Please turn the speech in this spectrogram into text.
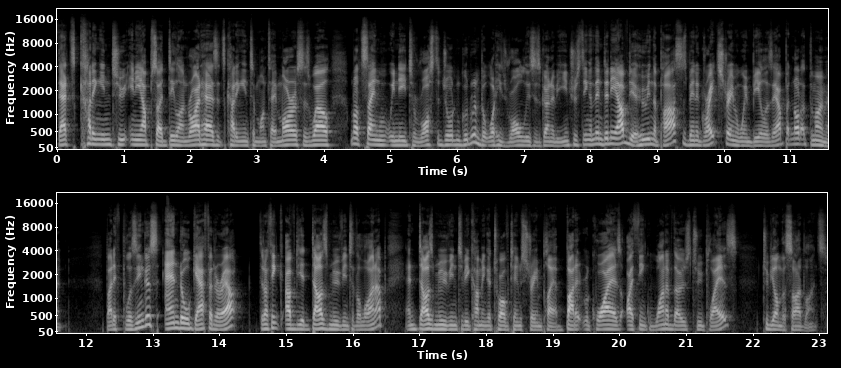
That's cutting into any upside Delon Wright has. It's cutting into Monte Morris as well. I'm not saying what we need to roster Jordan Goodwin, but what his role is is going to be interesting. And then Deni Avdija, who in the past has been a great streamer when Beal is out, but not at the moment. But if Porzingis and or Gafford are out, then I think Avdija does move into the lineup and does move into becoming a 12 team stream player. But it requires, I think, one of those two players to be on the sidelines.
